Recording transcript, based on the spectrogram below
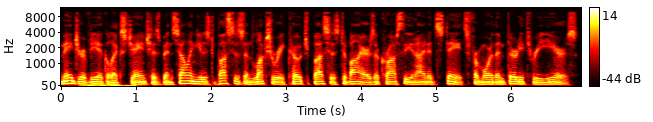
Major Vehicle Exchange has been selling used buses and luxury coach buses to buyers across the United States for more than 33 years.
